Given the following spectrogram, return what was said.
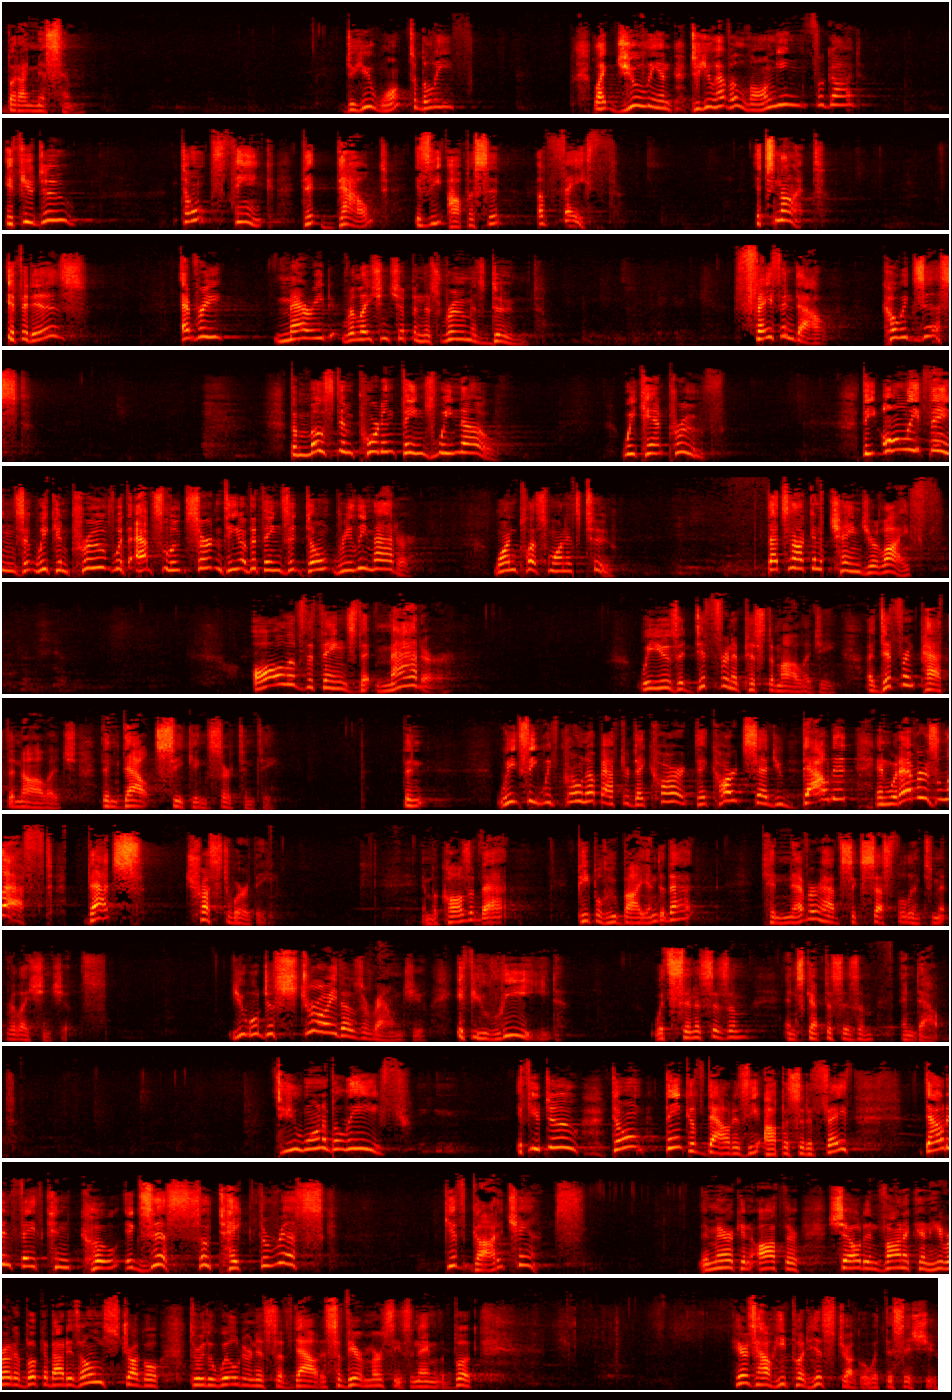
but I miss him. Do you want to believe? Like Julian, do you have a longing for God? If you do, don't think that doubt is the opposite of faith. It's not. If it is, every married relationship in this room is doomed. Faith and doubt coexist. The most important things we know, we can't prove. The only things that we can prove with absolute certainty are the things that don't really matter. One plus one is two. That's not going to change your life. All of the things that matter, we use a different epistemology, a different path to knowledge than doubt seeking certainty. Then we see we've grown up after Descartes. Descartes said, You doubt it, and whatever's left, that's trustworthy. And because of that, people who buy into that can never have successful, intimate relationships. You will destroy those around you if you lead with cynicism and skepticism and doubt. Do you want to believe? If you do, don't think of doubt as the opposite of faith. Doubt and faith can coexist, so take the risk. Give God a chance. The American author Sheldon Vanauken, he wrote a book about his own struggle through the wilderness of doubt. A Severe Mercy is the name of the book. Here's how he put his struggle with this issue.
